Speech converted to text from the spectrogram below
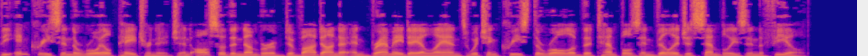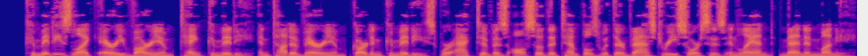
The increase in the royal patronage and also the number of Devadana and Brahmadaya lands which increased the role of the temples and village assemblies in the field. Committees like Ari Variam tank committee and Tada Variam garden committees were active as also the temples with their vast resources in land, men and money.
